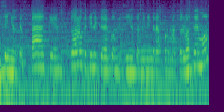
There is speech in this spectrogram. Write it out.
diseños de empaque, todo lo que tiene que ver con diseño también en gran formato lo hacemos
